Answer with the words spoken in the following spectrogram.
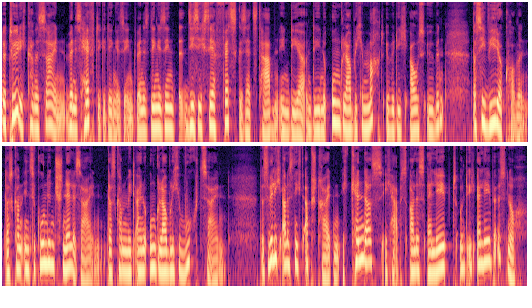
Natürlich kann es sein, wenn es heftige Dinge sind, wenn es Dinge sind, die sich sehr festgesetzt haben in dir und die eine unglaubliche Macht über dich ausüben, dass sie wiederkommen. Das kann in Sekundenschnelle sein. Das kann mit einer unglaublichen Wucht sein. Das will ich alles nicht abstreiten. Ich kenne das, ich habe es alles erlebt und ich erlebe es noch.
